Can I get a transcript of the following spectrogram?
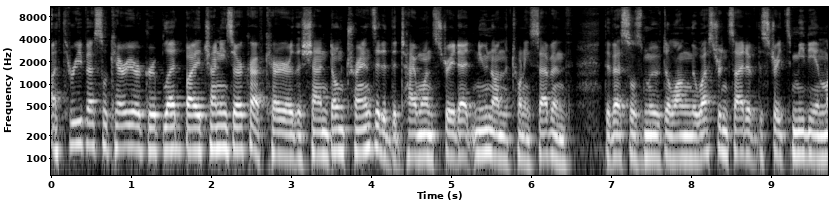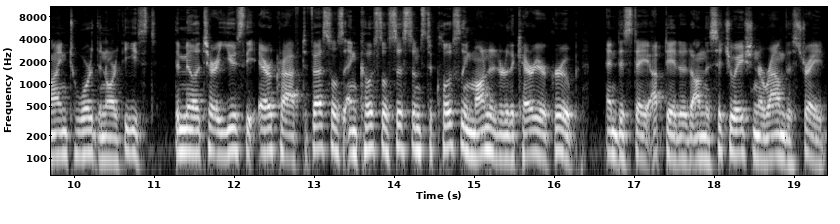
A three vessel carrier group led by a Chinese aircraft carrier, the Shandong, transited the Taiwan Strait at noon on the 27th. The vessels moved along the western side of the strait's median line toward the northeast. The military used the aircraft, vessels, and coastal systems to closely monitor the carrier group and to stay updated on the situation around the strait.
